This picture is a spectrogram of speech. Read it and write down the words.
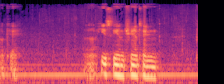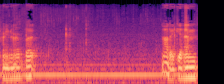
okay uh, he's the enchanting trainer but not again.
